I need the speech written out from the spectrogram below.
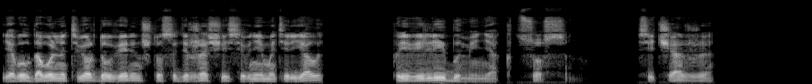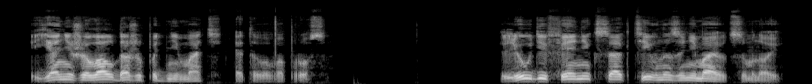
Я был довольно твердо уверен, что содержащиеся в ней материалы привели бы меня к Цоссену. Сейчас же я не желал даже поднимать этого вопроса. Люди Феникса активно занимаются мной.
